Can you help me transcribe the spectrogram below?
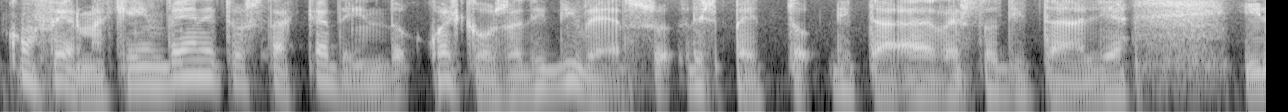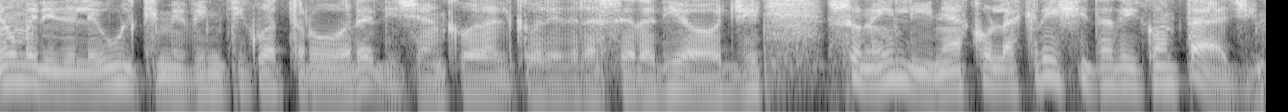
conferma che in Veneto sta accadendo qualcosa di diverso rispetto al resto d'Italia. I numeri delle ultime 24 ore, dice ancora il Corriere della Sera di oggi, sono in linea con la crescita dei contagi,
